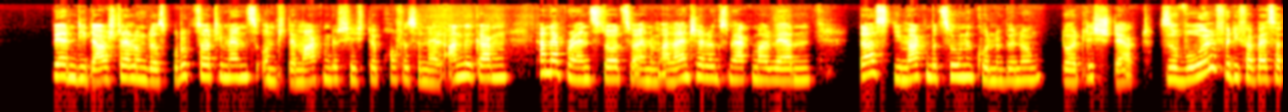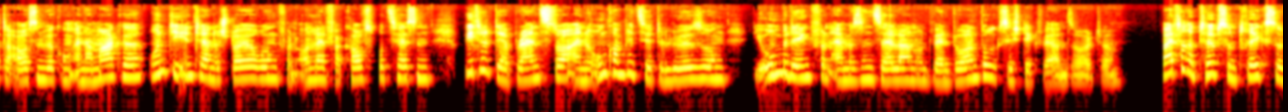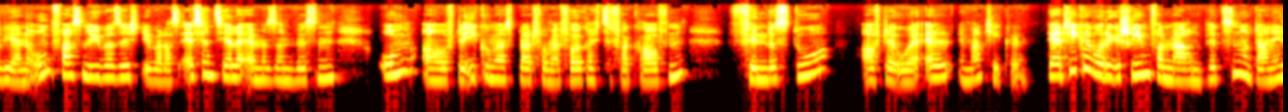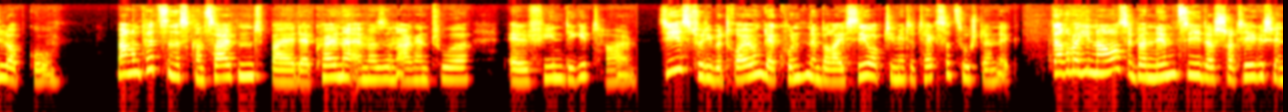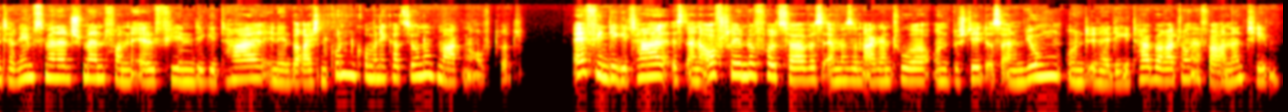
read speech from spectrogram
Werden die Darstellung des Produktsortiments und der Markengeschichte professionell angegangen, kann der Brand Store zu einem Alleinstellungsmerkmal werden, das die markenbezogene Kundenbindung deutlich stärkt. Sowohl für die verbesserte Außenwirkung einer Marke und die interne Steuerung von Online-Verkaufsprozessen bietet der Brandstore eine unkomplizierte Lösung, die unbedingt von Amazon-Sellern und Vendoren berücksichtigt werden sollte. Weitere Tipps und Tricks sowie eine umfassende Übersicht über das essentielle Amazon-Wissen, um auf der E-Commerce-Plattform erfolgreich zu verkaufen, findest du auf der URL im Artikel. Der Artikel wurde geschrieben von Maren Pitzen und Daniel Lobko. Maren Pitzen ist Consultant bei der Kölner Amazon-Agentur Elfin Digital. Sie ist für die Betreuung der Kunden im Bereich SEO-optimierte Texte zuständig. Darüber hinaus übernimmt sie das strategische Interimsmanagement von Elfin Digital in den Bereichen Kundenkommunikation und Markenauftritt. Elfin Digital ist eine aufstrebende Full-Service Amazon-Agentur und besteht aus einem jungen und in der Digitalberatung erfahrenen Team.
